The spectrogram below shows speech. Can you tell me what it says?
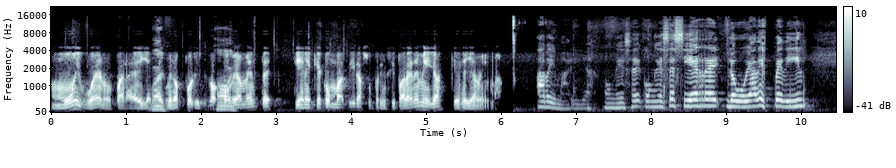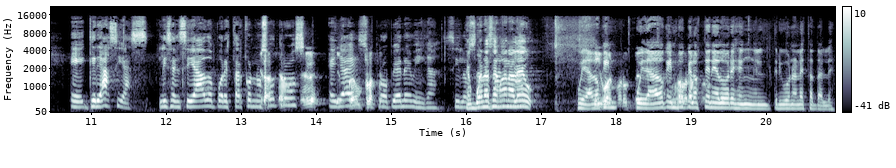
muy bueno para ella en términos políticos. Obviamente tiene que combatir a su principal enemiga, que es ella misma. Ave María, con ese, con ese cierre lo voy a despedir. Eh, gracias, licenciado, por estar con nosotros. Ella es su propia enemiga. Si en buena semana, Leo. Cuidado que, cuidado que invoque los tenedores en el tribunal esta tarde.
